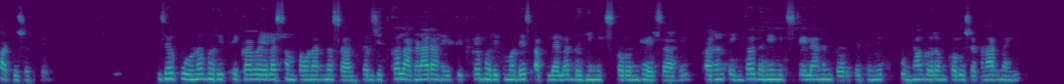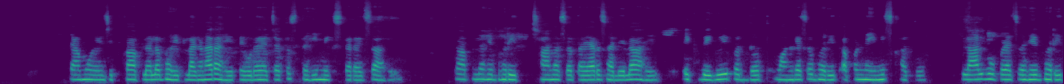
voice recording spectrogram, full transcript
फाटू शकते. जर पूर्ण भरीत एका वेळेला संपवणार नसाल तर जितकं लागणार आहे तितकं भरीतमध्येच आपल्याला दही मिक्स करून घ्यायचं आहे. कारण एकदा दही मिक्स केल्यानंतर ते तुम्ही पुन्हा गरम करू शकणार नाही. त्यामुळे जितकं आपल्याला भरीत लागणार आहे तेवढं याच्यातच दही मिक्स करायचं आहे. तर आपलं हे भरीत छान असं तयार झालेलं आहे. एक वेगळी पद्धत वांग्याचं भरीत आपण नेहमीच खातो. लाल भोपळ्याचं हे भरीत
